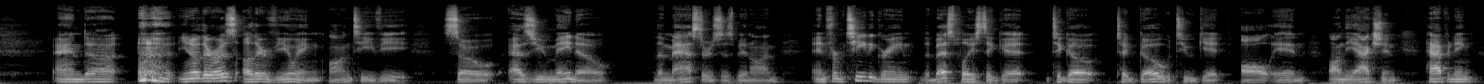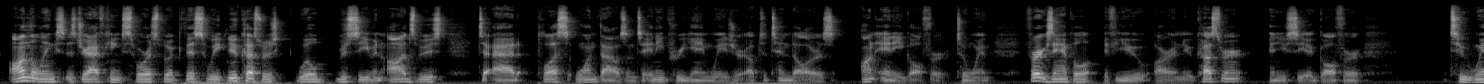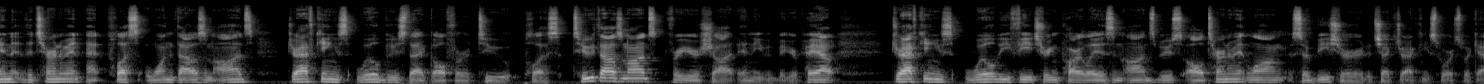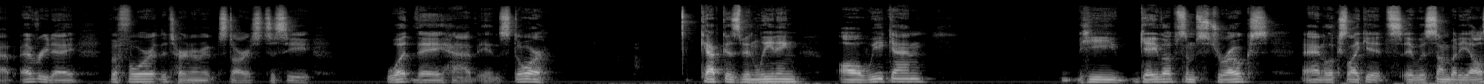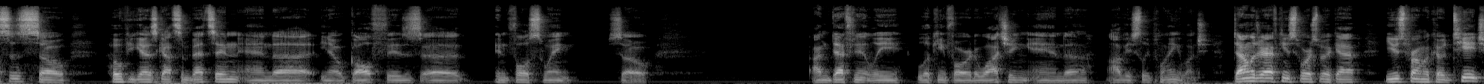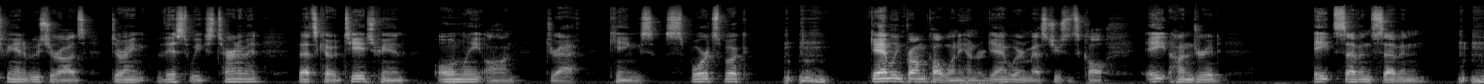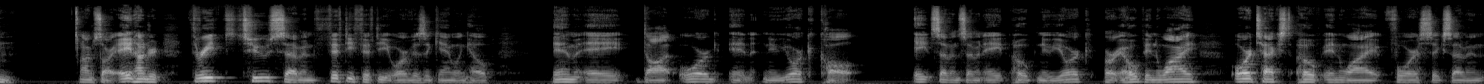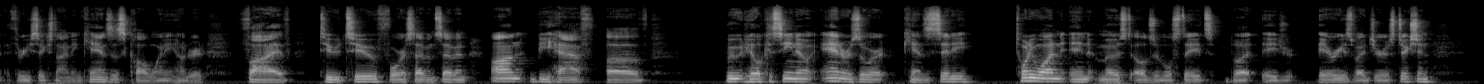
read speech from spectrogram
and uh, you know there is other viewing on tv so as you may know the masters has been on and from tee to green the best place to get to go to go to get all in on the action happening on the links is draftkings sportsbook this week new customers will receive an odds boost to add plus 1000 to any pregame wager up to $10 on any golfer to win. For example, if you are a new customer and you see a golfer to win the tournament at plus 1,000 odds, DraftKings will boost that golfer to plus 2,000 odds for your shot and even bigger payout. DraftKings will be featuring parlays and odds boosts all tournament long, so be sure to check DraftKings Sportsbook app every day before the tournament starts to see what they have in store. Koepka's been leading all weekend. He gave up some strokes and looks like it's it was somebody else's. So hope you guys got some bets in and uh, you know golf is uh, in full swing. So I'm definitely looking forward to watching and uh, obviously playing a bunch. Download the DraftKings Sportsbook app. Use promo code THPN to boost your odds during this week's tournament. That's code THPN only on DraftKings Sportsbook. Gambling problem, call 1 800 Gambler. In Massachusetts, call 800 877. I'm sorry, 800 327 5050 or visit gamblinghelpma.org. In New York, call 8778 Hope New York or Hope NY or text HOPE NY 467 369 in Kansas. Call 1 800 522 477 on behalf of Boot Hill Casino and Resort, Kansas City. 21 in most eligible states, but areas by jurisdiction.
